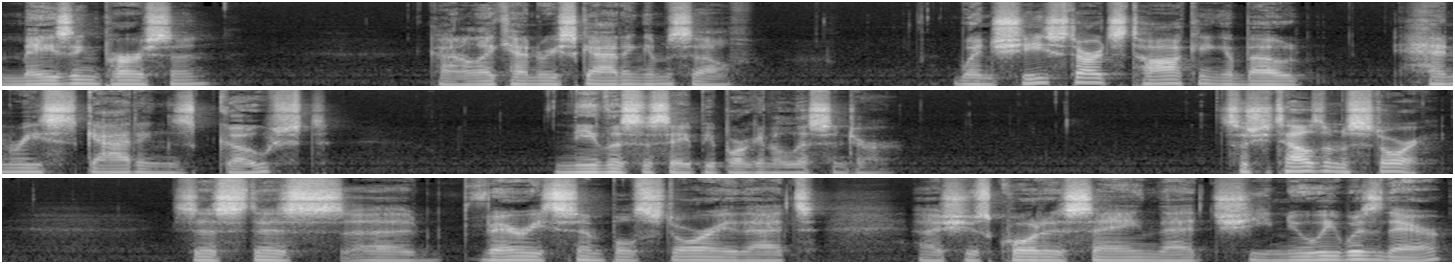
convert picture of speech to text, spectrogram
amazing person, kind of like Henry Scadding himself, when she starts talking about Henry Scadding's ghost, needless to say, people are going to listen to her. So she tells him a story. It's just this uh, very simple story that uh, she was quoted as saying that she knew he was there,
